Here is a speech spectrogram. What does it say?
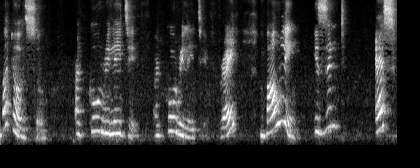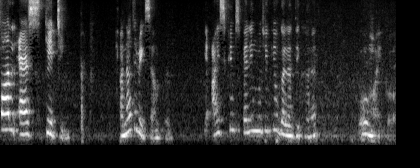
but also are correlative are correlative right bowling isn't as fun as skating another example ये आइसक्रीम स्पेलिंग मुझे क्यों गलत दिखा रहा है ओ माय गॉड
